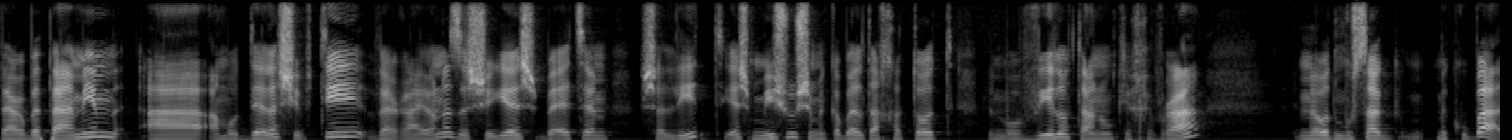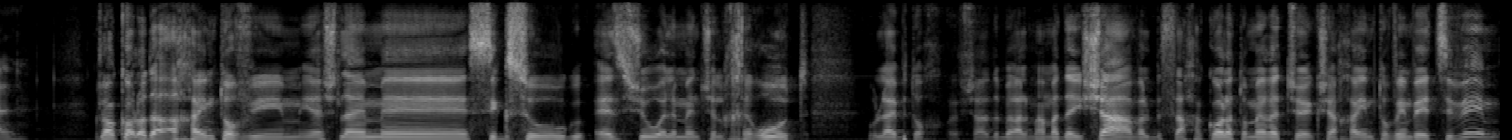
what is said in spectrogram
והרבה פעמים המודל השבטי והרעיון הזה שיש בעצם שליט, יש מישהו שמקבל את ההחלטות ומוביל אותנו כחברה, מאוד מושג מקובל. כלומר, כל עוד החיים טובים, יש להם אה, שגשוג, איזשהו אלמנט של חירות, אולי בתוך, אפשר לדבר על מעמד האישה, אבל בסך הכל את אומרת שכשהחיים טובים ויציבים,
